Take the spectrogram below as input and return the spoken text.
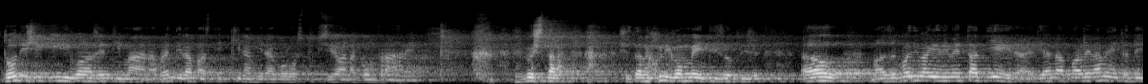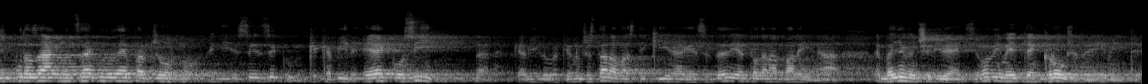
12 kg con una settimana, prendi la pasticchina miracolosa, tutti si vanno a comprare. poi ci stanno, ci stanno, alcuni commenti sotto, dice, oh, ma se poi ti paghi di a dieta e ti hanno a fare allenamento e ti sputa sangue un sacco di tempo al giorno, quindi se, se, che capire, e è così, capito? Perché non c'è sta la pasticchina che se te diventata una balena è meglio che non ci diventi, se no ti mette in croce, te devi mettere.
